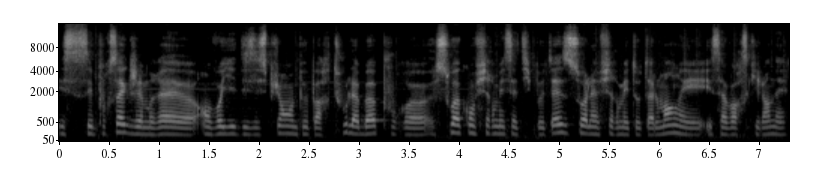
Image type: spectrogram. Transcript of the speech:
Et c'est pour ça que j'aimerais euh, envoyer des espions un peu partout là-bas pour euh, soit confirmer cette hypothèse, soit l'infirmer totalement et, et savoir ce qu'il en est.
